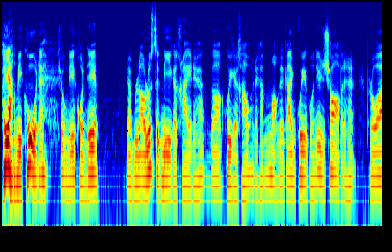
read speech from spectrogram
ถ้าอยากมีคู่นะ ช่วงนี้คนที่แบบเรารู้สึกดีกับใครนะครับ ก็คุยกับเขานะครับเหมาะกับการคุยกับคนที่ชอบนะฮะเพราะว่า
